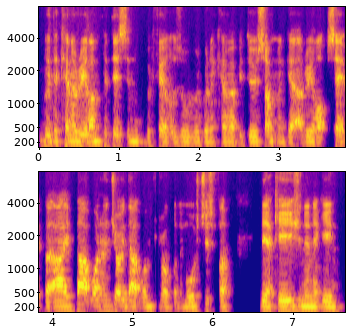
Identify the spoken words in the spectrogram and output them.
with a kind of real impetus, and we felt as though we were going to kind of maybe do something and get a real upset. But I that one I enjoyed that one probably the most, just for the occasion. And again,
